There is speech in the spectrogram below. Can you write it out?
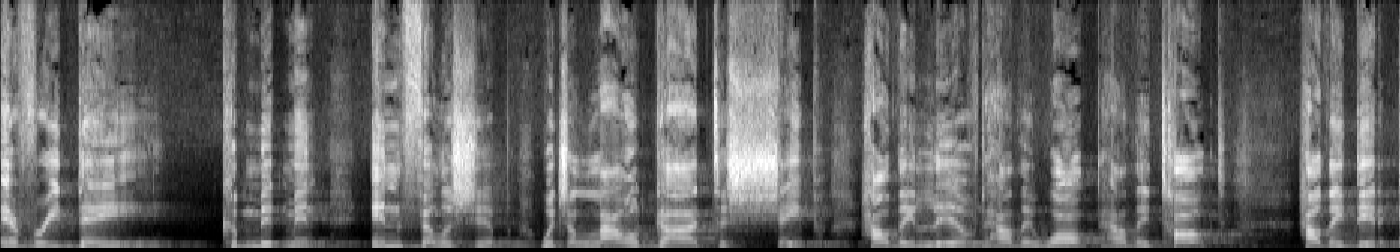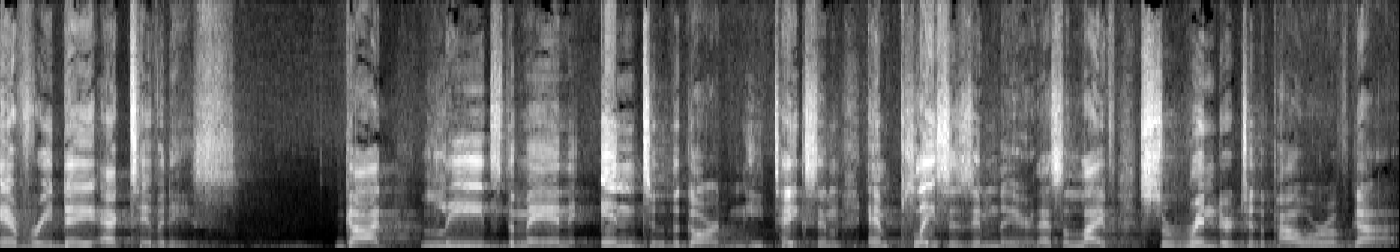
everyday commitment in fellowship, which allowed God to shape how they lived, how they walked, how they talked, how they did everyday activities. God leads the man into the garden. He takes him and places him there. That's a life surrendered to the power of God.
